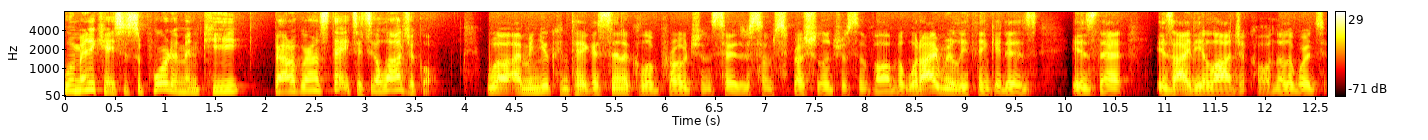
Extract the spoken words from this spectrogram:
who, in many cases, support him in key battleground states? It's illogical. Well, I mean, you can take a cynical approach and say there's some special interest involved, but what I really think it is, is that is ideological. In other words,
